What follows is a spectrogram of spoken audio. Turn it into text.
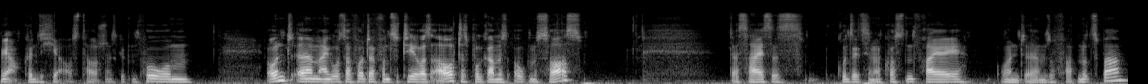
ja, können sich hier austauschen. Es gibt ein Forum. Und ähm, ein großer Vorteil von Zotero ist auch, das Programm ist Open Source. Das heißt, es ist grundsätzlich noch kostenfrei und ähm, sofort nutzbar.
